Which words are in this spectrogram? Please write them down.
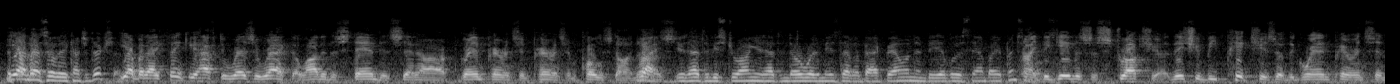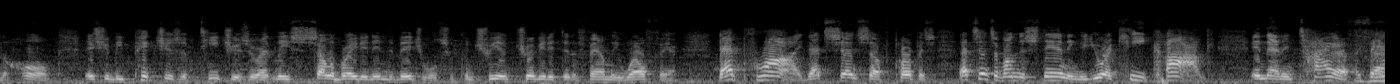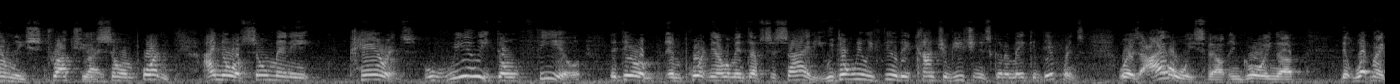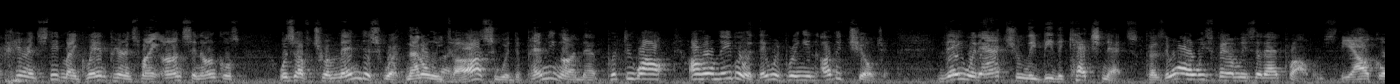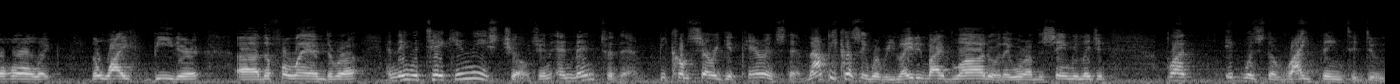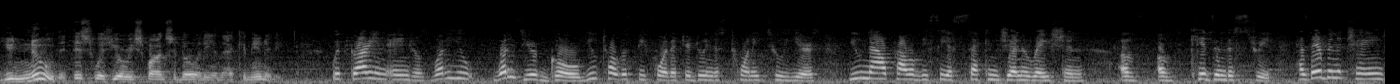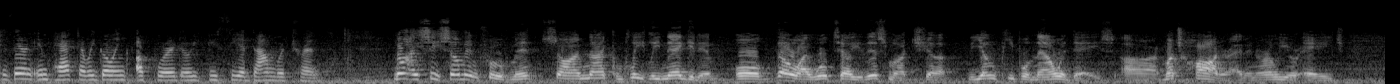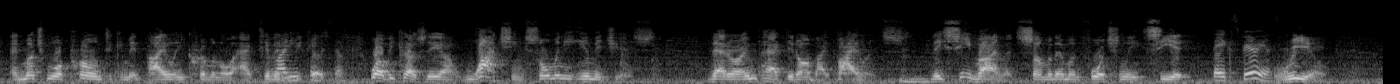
It's Yeah, not but- necessarily a contradiction. Yeah, but I think you have to resurrect a lot of the standards that our grandparents and parents imposed on Right. us. Right. You'd have to be strong. You'd have to know what it means to have a backbone and be able to stand by your principles. Right, they gave us a structure. There should be pictures of the grandparents in the home. There should be pictures of teachers or at least celebrated individuals who contributed to the family welfare. That pride, that sense of purpose, that sense of understanding that you're a key cog in that entire family structure Right. is so important. I know of so many parents who really don't feel that they're an important element of society, who don't really feel their contribution is going to make a difference. Whereas I always felt in growing up that what my parents did, my grandparents, my aunts and uncles, was of tremendous worth, not only to us who were depending on them, but to our, our whole neighborhood. They would bring in other children. They would actually be the catch nets, because there were always families that had problems. The alcoholic, the wife beater, uh, the philanderer, and they would take in these children and mentor them, become surrogate parents to them. Not because they were related by blood or they were of the same religion, but it was the right thing to do. You knew that this was your responsibility in that community. With Guardian Angels, what do you what is your goal? You told us before that you're doing this 22 years. You now probably see a second generation of, of kids in the street. Has there been a change? Is there an impact? Are we going upward or do you see a downward trend? No, I see some improvement, so I'm not completely negative. Although I will tell you this much: uh, the young people nowadays are much harder at an earlier age, and much more prone to commit violent criminal activity. Why do you because, think so? well, because they are watching so many images that are impacted on by violence. Mm-hmm. They see violence. Some of them, unfortunately, see it They experience it.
